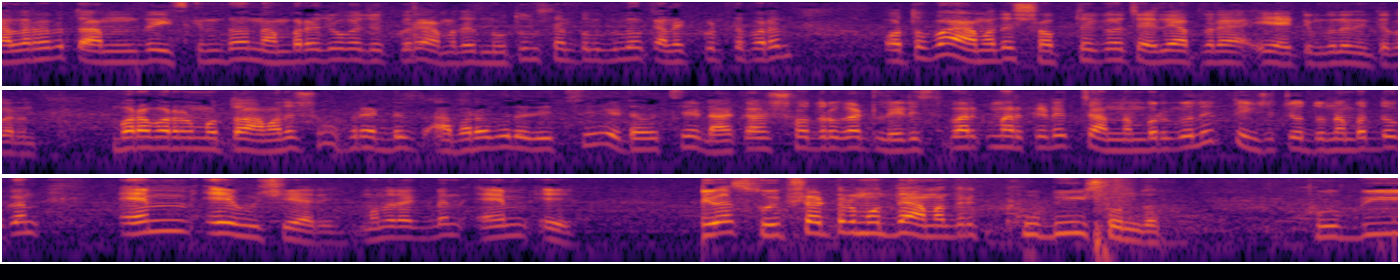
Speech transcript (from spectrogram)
কালার হবে, তো আমাদের স্ক্রিনে দেওয়া নাম্বারে যোগাযোগ করে আমাদের নতুন স্যাম্পলগুলো কালেক্ট করতে পারেন, অথবা আমাদের শপ থেকেও চাইলে আপনারা এই আইটেমগুলো নিতে পারেন। বরাবরের মতো আমাদের শপের অ্যাড্রেস আবারও বলে দিচ্ছি, এটা হচ্ছে ঢাকা সদরঘাট লেডিস পার্ক মার্কেটের চার নম্বর গলির তিনশো চোদ্দ নম্বর দোকান এম এ হুঁশিয়ারি, মনে রাখবেন এম এ সুইপ শার্টের মধ্যে আমাদের খুবই সুন্দর খুবই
